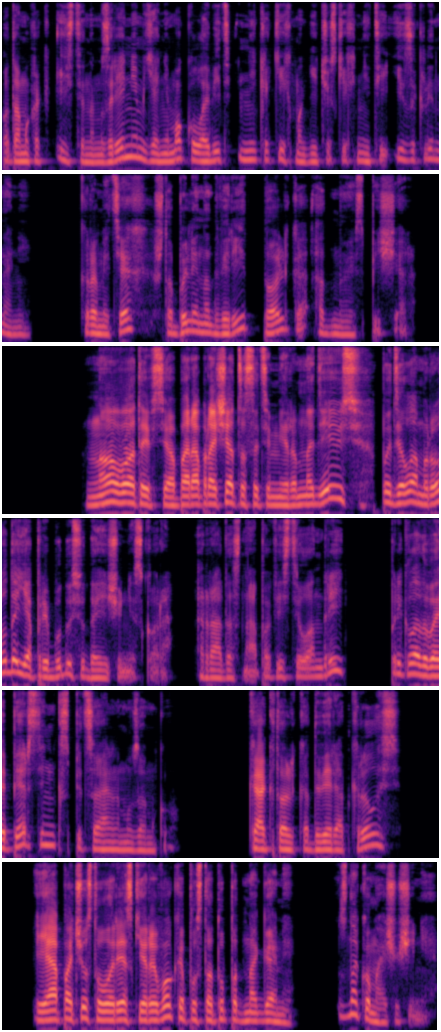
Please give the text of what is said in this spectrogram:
потому как истинным зрением я не мог уловить никаких магических нитей и заклинаний, кроме тех, что были на двери только одной из пещер. Ну вот и все, пора прощаться с этим миром. Надеюсь, по делам рода я прибуду сюда еще не скоро. Радостно оповестил Андрей, прикладывая перстень к специальному замку. Как только дверь открылась, я почувствовал резкий рывок и пустоту под ногами. Знакомое ощущение.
